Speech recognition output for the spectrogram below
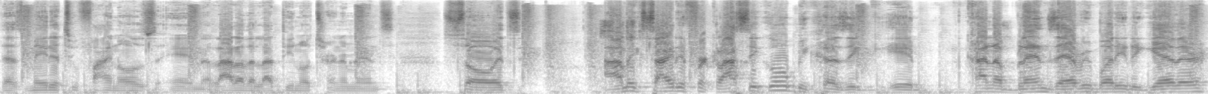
that's made it to finals in a lot of the Latino tournaments. So it's I'm excited for Clásico because it, it kind of blends everybody together.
